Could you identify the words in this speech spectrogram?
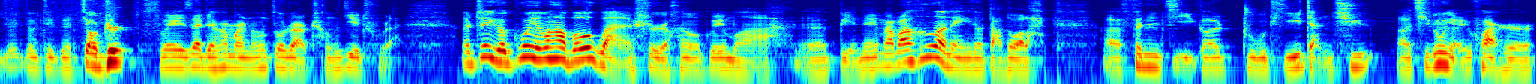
就就这个较真儿，所以在这方面能做点成绩出来。呃，这个工业文化博物馆是很有规模啊，呃，比那迈巴赫那个就大多了。呃，分几个主题展区啊，其中有一块是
